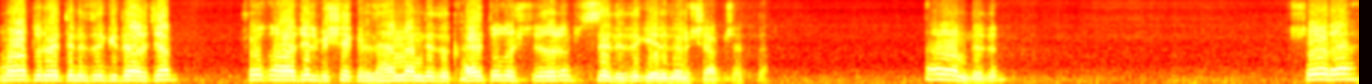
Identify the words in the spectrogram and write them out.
mağduriyetinizi gidereceğim. Çok acil bir şekilde hemen dedi kayıt oluşturuyorum. Size dedi geri dönüş yapacaklar. Tamam dedim. Sonra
